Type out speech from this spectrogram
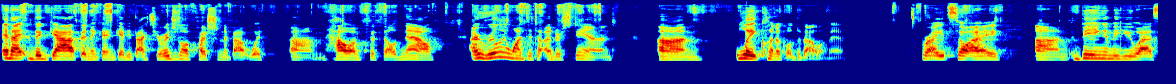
and I, the gap, and again, getting back to your original question about what, um, how I'm fulfilled now, I really wanted to understand um, late clinical development, right? So I, um, being in the U.S.,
